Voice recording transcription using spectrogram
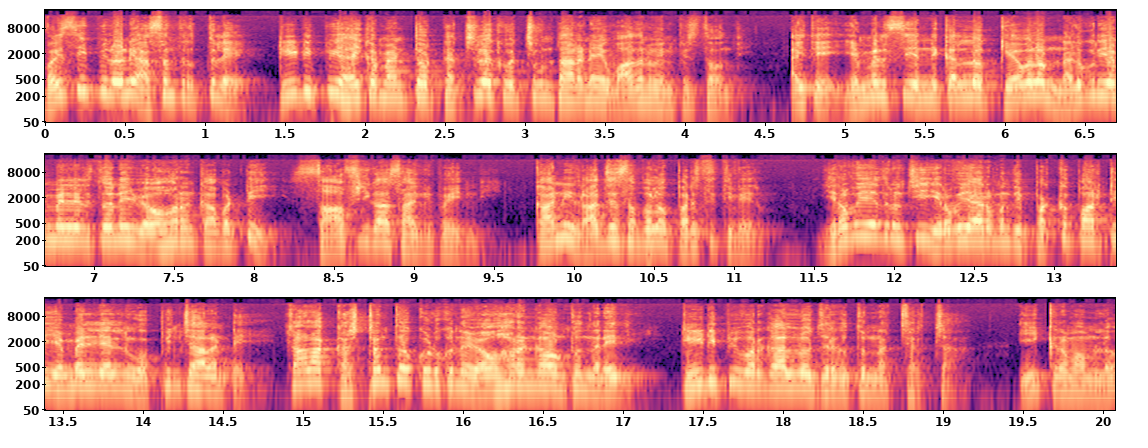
వైసీపీలోని అసంతృప్తులే టీడీపీ హైకమాండ్తో టచ్లోకి వచ్చి ఉంటారనే వాదన వినిపిస్తోంది. అయితే ఎమ్మెల్సీ ఎన్నికల్లో కేవలం నలుగురు ఎమ్మెల్యేలతోనే వ్యవహారం కాబట్టి సాఫీగా సాగిపోయింది. కానీ రాజ్యసభలో పరిస్థితి వేరు. ఇరవై ఐదు నుంచి ఇరవై ఆరు మంది పక్క పార్టీ ఎమ్మెల్యేలను ఒప్పించాలంటే చాలా కష్టంతో కూడుకున్న వ్యవహారంగా ఉంటుందనేది టీడీపీ వర్గాల్లో జరుగుతున్న చర్చ. ఈ క్రమంలో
